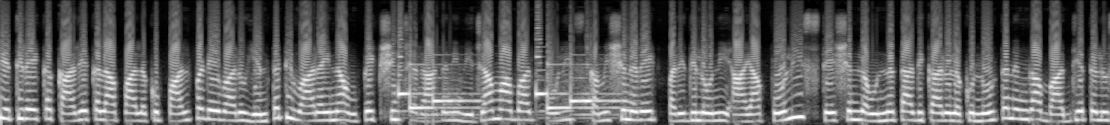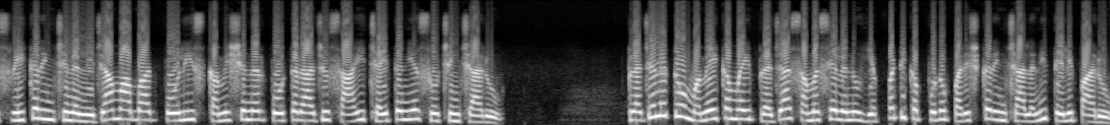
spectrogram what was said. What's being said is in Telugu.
వ్యతిరేక కార్యకలాపాలకు పాల్పడేవారు ఎంతటి వారైనా ఉపేక్షించరాదని నిజామాబాద్ పోలీస్ కమిషనరేట్ పరిధిలోని ఆయా పోలీస్ స్టేషన్ల ఉన్నతాధికారులకు నూతనంగా బాధ్యతలు స్వీకరించిన నిజామాబాద్ పోలీస్ కమిషనర్ పోతరాజు సాయి చైతన్య సూచించారు. ప్రజలతో మమేకమై ప్రజా సమస్యలను ఎప్పటికప్పుడు పరిష్కరించాలని తెలిపారు.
